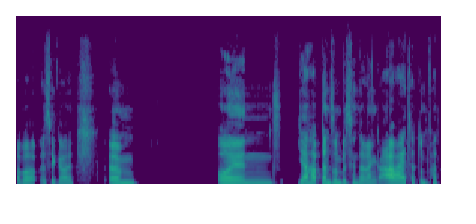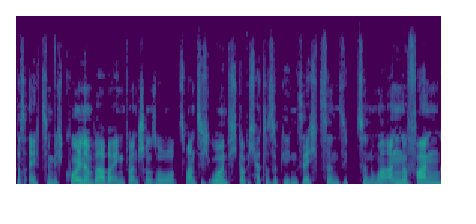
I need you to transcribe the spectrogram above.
aber ist egal. Ähm, und ja, habe dann so ein bisschen daran gearbeitet und fand das eigentlich ziemlich cool. Und dann war aber irgendwann schon so 20 Uhr und ich glaube, ich hatte so gegen 16, 17 Uhr angefangen.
